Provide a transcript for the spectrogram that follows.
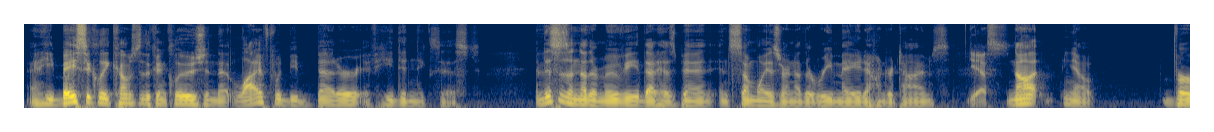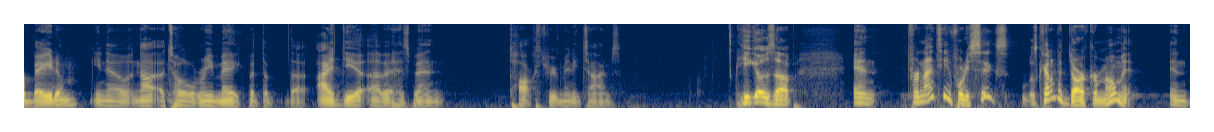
and he basically comes to the conclusion that life would be better if he didn't exist. And this is another movie that has been in some ways or another remade a hundred times Yes. not you know verbatim you know not a total remake but the the idea of it has been talked through many times he goes up and for 1946 it was kind of a darker moment in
